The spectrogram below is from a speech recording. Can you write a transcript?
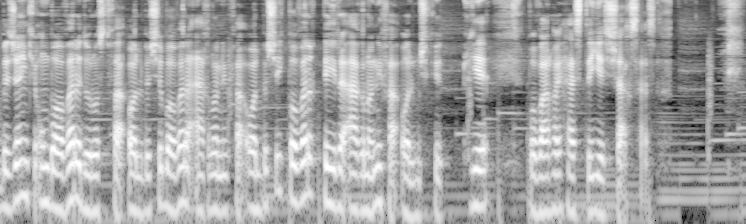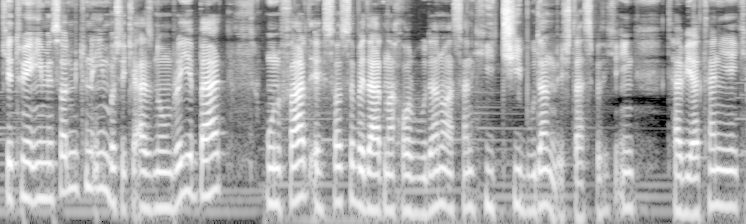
به جای اینکه اون باور درست فعال بشه باور اقلانی فعال بشه یک باور غیر اقلانی فعال میشه که توی باورهای هسته شخص هست. که توی این مثال می‌تونه این باشه که از نمره بد اون فرد احساس به درد نخور بودن و اصلا هیچی بودن بهش دست بده که این طبیعتا یک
